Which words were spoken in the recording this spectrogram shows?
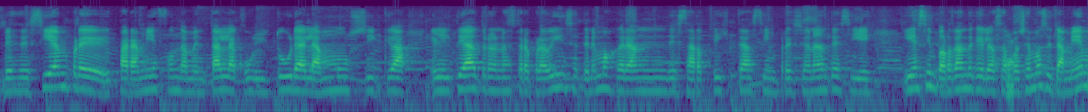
desde siempre para mí es fundamental la cultura, la música, el teatro en nuestra provincia. Tenemos grandes artistas impresionantes y, es importante que los apoyemos y también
